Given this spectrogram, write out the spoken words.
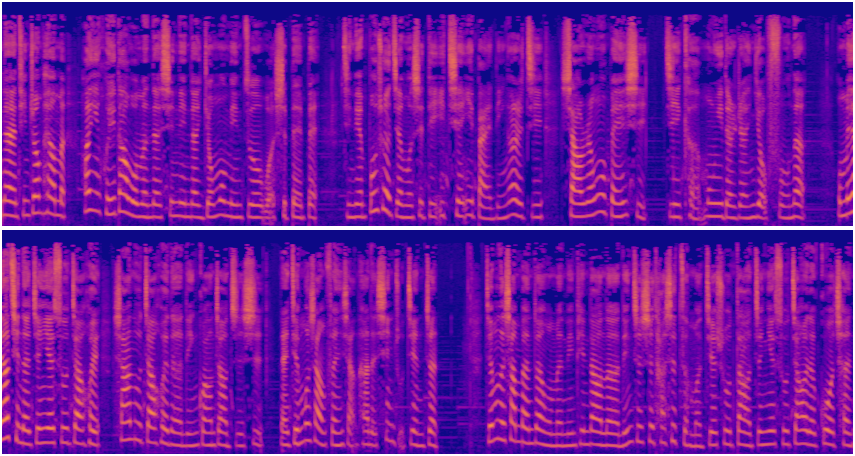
亲爱的听众朋友们，欢迎回到我们的心灵的游牧民族，我是贝贝。今天播出的节目是第一千一百零二集《小人物悲喜，饥渴沐浴的人有福了》。我们邀请了真耶稣教会沙鹿教会的林光照执事来节目上分享他的信主见证。节目的上半段，我们聆听到了林执事他是怎么接触到真耶稣教会的过程。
